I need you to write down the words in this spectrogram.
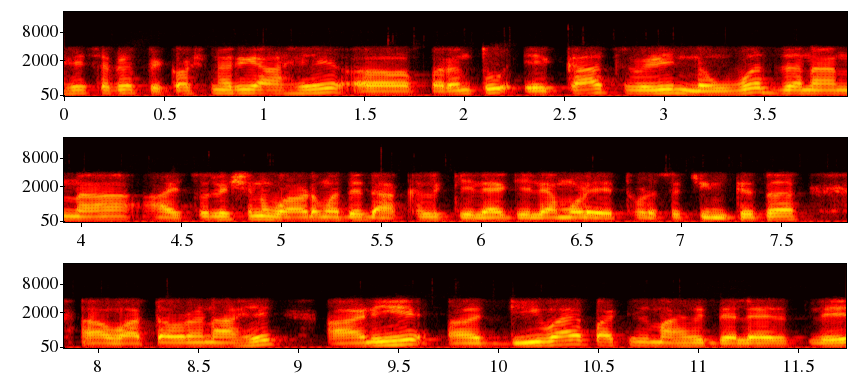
हे सगळं प्रिकॉशनरी आहे. परंतु एकाच वेळी नव्वद जणांना आयसोलेशन वॉर्डमध्ये दाखल केल्या गेल्यामुळे थोडंसं चिंतेचं वातावरण आहे. आणि डी वाय पाटील महाविद्यालयातले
